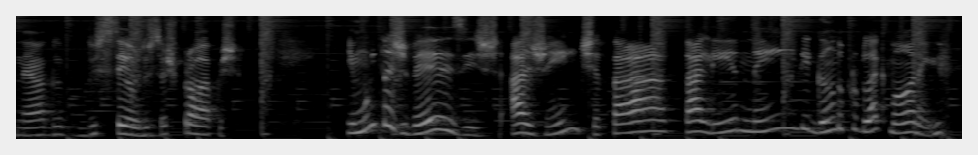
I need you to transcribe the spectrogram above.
né, do, dos seus, dos seus próprios. E muitas vezes a gente tá, tá ali nem ligando para o black money.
